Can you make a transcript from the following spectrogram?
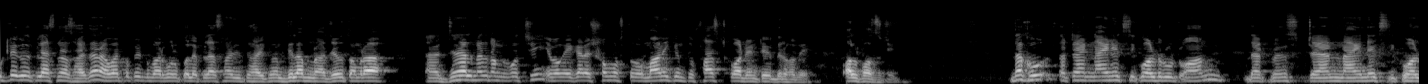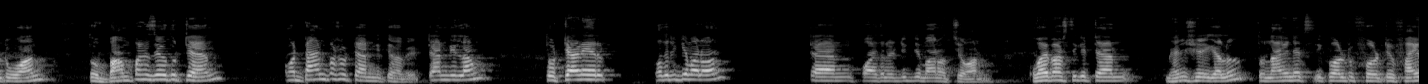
উঠলে কিন্তু প্লাস মাস হয়, তাই না? উভয় পক্ষে বর্গমূল করলে প্লাস মাস দিতে হয়, কিন্তু দিলাম না। যেহেতু আমরা জেনারেল ম্যাথ অঙ্ক করছি এবং এখানে সমস্ত মানই কিন্তু ফার্স্ট কোয়াড্রেন্টে বের হবে অল পজিটিভ দেখো tan nine x equal to root one that means tan nine x equal to one তো বাম পাশে যেহেতু ট্যান আমার ডান পাশেও ট্যান নিতে হবে। ট্যান নিলাম, তো ট্যানের কত ডিগ্রি মান ওয়ান ট্যান পঁয়তাল্লিশ ডিগ্রি মান হচ্ছে ওয়ান উভয় পাশ থেকে ট্যান ভ্যানিশ হয়ে গেল, তো nine x equal to forty five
